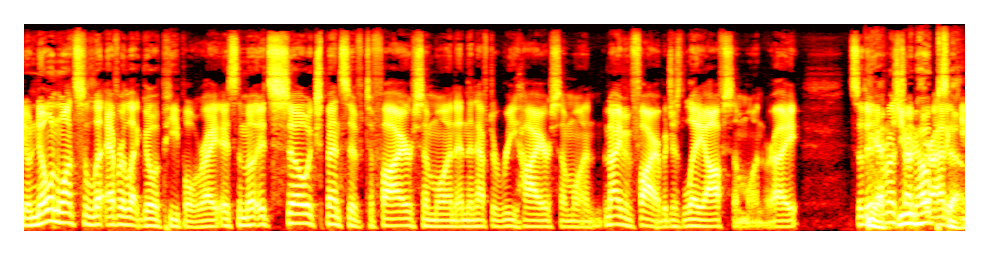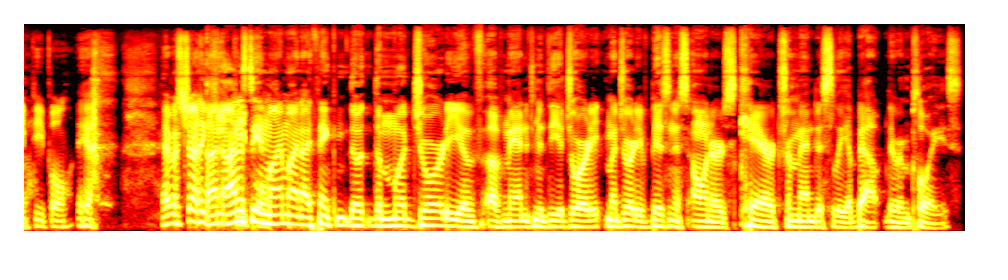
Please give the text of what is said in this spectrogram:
you know, no one wants to let, ever let go of people, right? It's the mo- it's so expensive to fire someone and then have to rehire someone, not even fire, but just lay off someone, right? So yeah, everyone's trying to figure out how so. to keep people. Yeah. Everyone's trying to keep honestly, people. in my mind, I think the the majority of, of management, the majority majority of business owners care tremendously about their employees.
